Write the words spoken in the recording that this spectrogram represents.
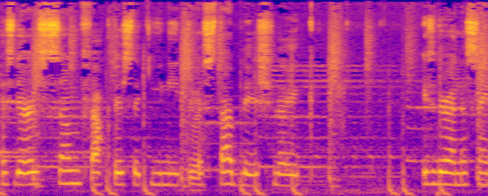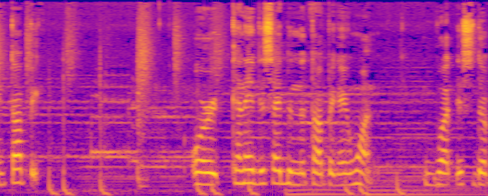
as there are some factors that you need to establish like is there an assigned topic or can I decide on the topic I want? What is the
